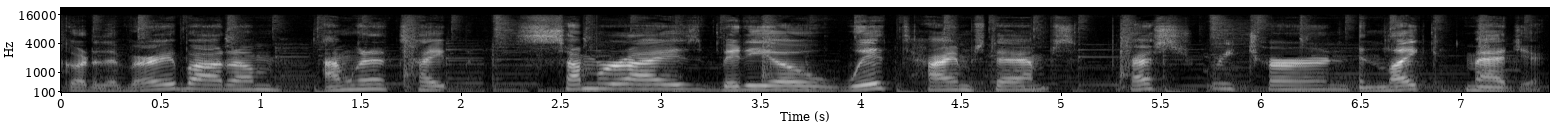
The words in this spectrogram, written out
Go to the very bottom, I'm going to type summarize video with timestamps, press return, and like magic.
